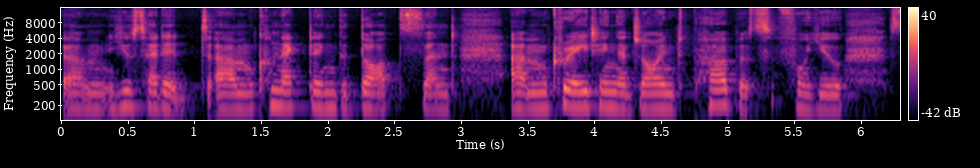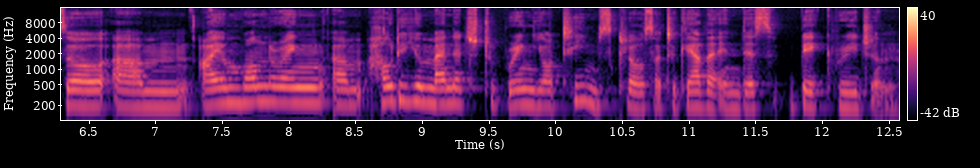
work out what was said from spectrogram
um, you said it, um, connecting the dots and um, creating a joint purpose for you. So um, I am wondering, um, how do you manage to bring your teams closer together in this big region?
